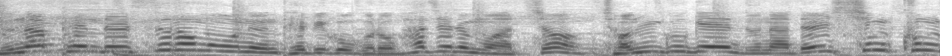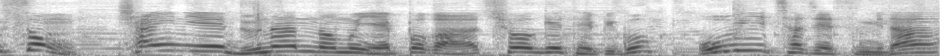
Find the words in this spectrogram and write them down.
누나 팬들 쓸어 모으는 데뷔곡으로 화제를 모았죠. 전국의 누나들 심쿵송 샤이니의 누난 너무 예뻐가 추억의 데뷔곡 5위 차지했습니다.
